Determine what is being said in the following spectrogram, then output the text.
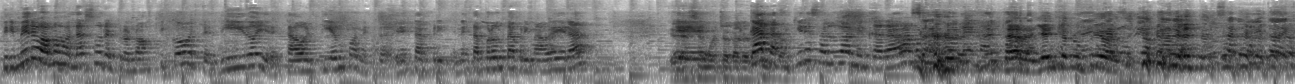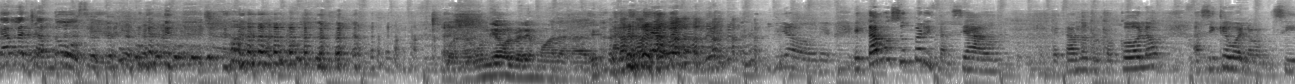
Primero vamos a hablar sobre el pronóstico extendido y el estado del tiempo en esta, en esta, pri- en esta pronta primavera. Eh, Que hace mucho calorcito. Carla, si quieres saludar mientras grabamos, no hay problema. Claro, ya interrumpió. Ya interrumpió, Carla. Un saludito de Carla Chanduzzi. Bueno, algún día volveremos a la doble. Estamos súper distanciados, respetando el protocolo, así que bueno, si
